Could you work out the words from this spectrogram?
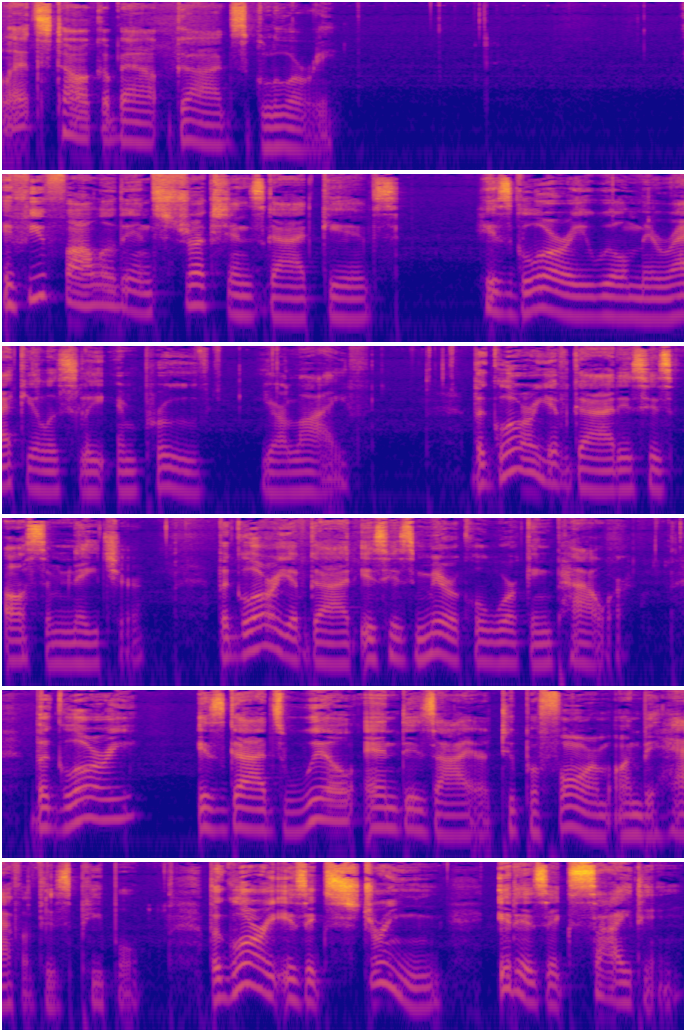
Let's talk about God's glory. If you follow the instructions God gives, His glory will miraculously improve your life. The glory of God is His awesome nature. The glory of God is His miracle working power. The glory is God's will and desire to perform on behalf of His people. The glory is extreme, it is exciting.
